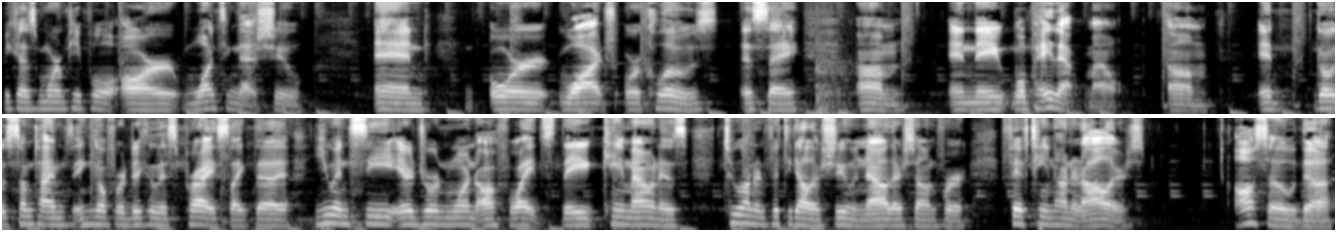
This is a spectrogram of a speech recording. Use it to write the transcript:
because more people are wanting that shoe. And or watch or clothes, as say, um, and they will pay that amount. Um, it goes sometimes it can go for ridiculous price like the UNC Air Jordan 1 off whites they came out as $250 shoe and now they're selling for $1500 also the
